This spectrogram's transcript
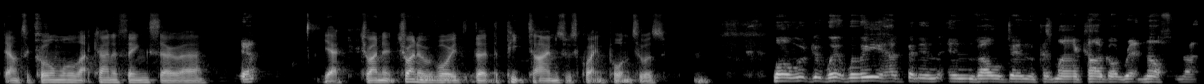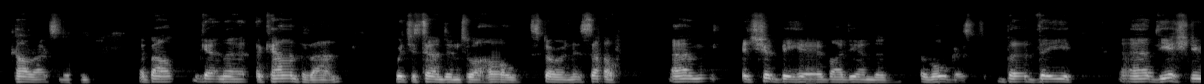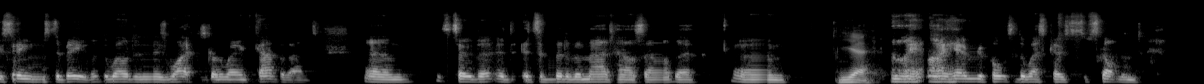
down to Cornwall, that kind of thing. So uh, Yeah. yeah, trying to trying to avoid the the peak times was quite important to us. Well, we, we, have been in, involved in because my car got written off in that car accident about getting a, a camper van, which has turned into a whole story in itself. Um, it should be here by the end of, of August, but the uh, the issue seems to be that the world and his wife has gone away in camper vans, um, so that it, it's a bit of a madhouse out there. Um, Yeah, and I, I hear reports of the west coast of Scotland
